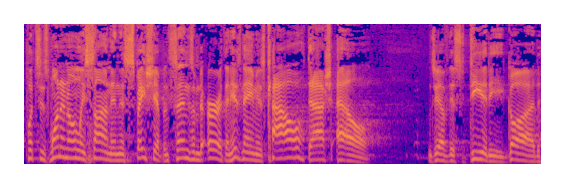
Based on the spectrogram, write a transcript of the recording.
puts his one and only son in this spaceship and sends him to Earth, and his name is Kal-El. So you have this deity, God,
